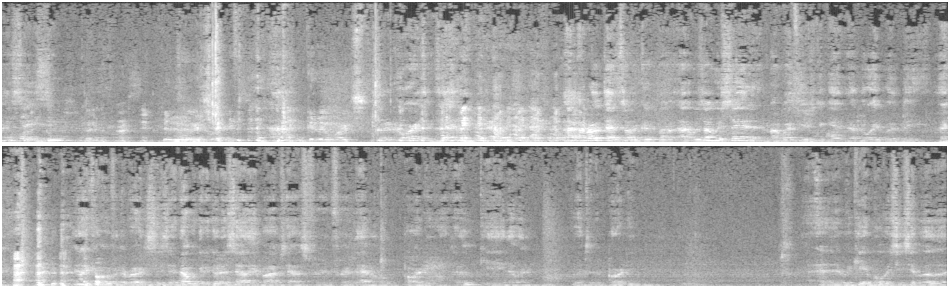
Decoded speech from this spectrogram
Let's see. Could have been worse. Could have been worse. Could have been worse. Could have been worse, exactly. I, I wrote that song because I was always saying it, and my wife used to get annoyed with me. And I come over the road and she said, "No, we're going to go to Sally and Bob's house for for to have a little party." I said, okay, you know, and we went to the party. And and she said, "Well, uh,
